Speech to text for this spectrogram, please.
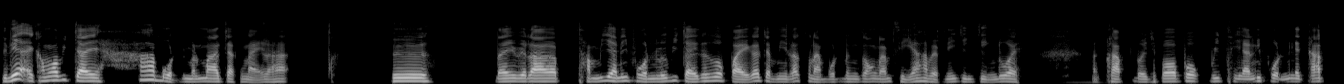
ทีนี้ไอ้คำว่าวิจัย5บทมันมาจากไหนล่ะครับคือ ในเวลาทำวิทยานิพนธ์หรือวิจัยทั่วไป ก็จะมีลักษณะบท1 2 3 4 5แบบนี้จริง ๆ ด้วยนะครับ โดยเฉพาะพวกวิทยานิพนธ์เนี่ยชัด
